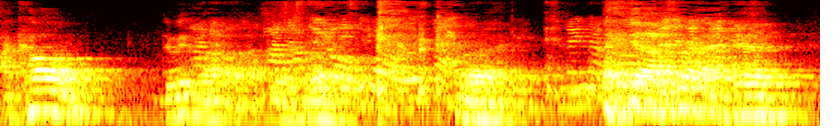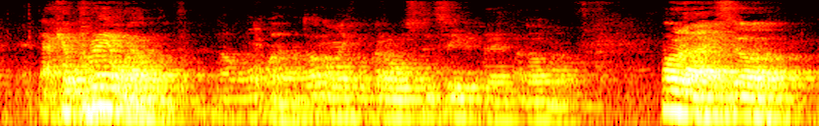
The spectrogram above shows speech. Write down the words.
I can't do it I like that. I just so- do all fours now. Right. Just do that. yeah, that's right, yeah. I can pray well. No, well, I don't know if I've got a mustard seed of faith, I don't know. Alright, so,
